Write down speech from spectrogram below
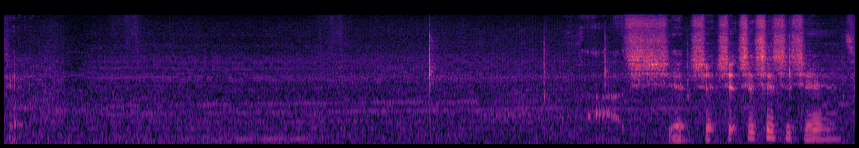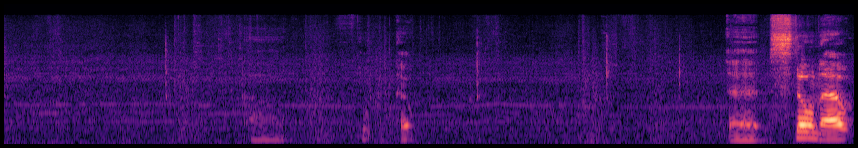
Okay. Ah, shit, shit, shit, shit, shit, shit, shit. Oh, oh, oh. Uh, still no.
